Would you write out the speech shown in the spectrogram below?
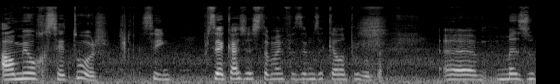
ao meu receptor. Sim. Por isso é que às vezes também fazemos aquela pergunta. "Ah, mas o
